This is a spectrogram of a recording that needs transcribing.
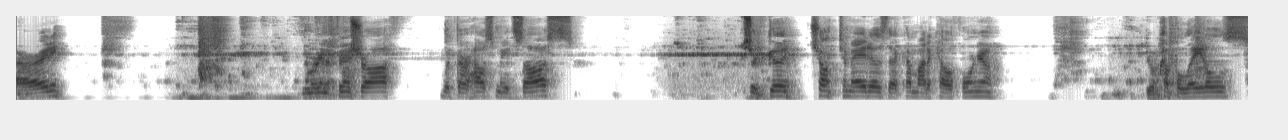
Alrighty. And we're gonna finish off with our house-made sauce. These are good chunk tomatoes that come out of California. Do a couple ladles.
